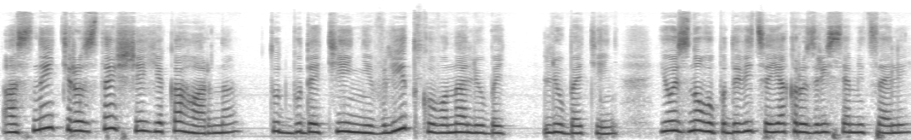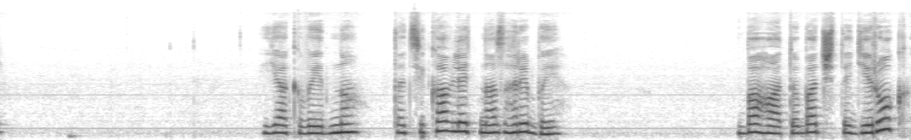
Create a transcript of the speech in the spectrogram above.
А снить росте ще й яка гарна. Тут буде тінь влітку, вона любить, любить тінь. І ось знову подивіться, як розрісся міцелій. Як видно, та цікавлять нас гриби. Багато, бачите, дірок,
